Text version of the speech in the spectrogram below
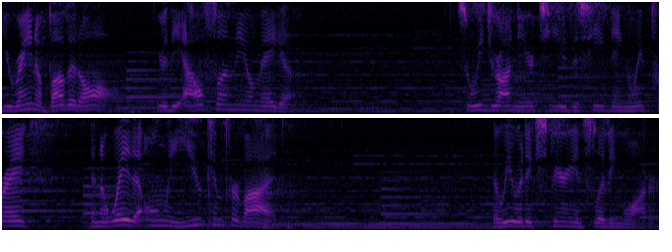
You reign above it all. You're the Alpha and the Omega. So we draw near to you this evening and we pray in a way that only you can provide that we would experience living water,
